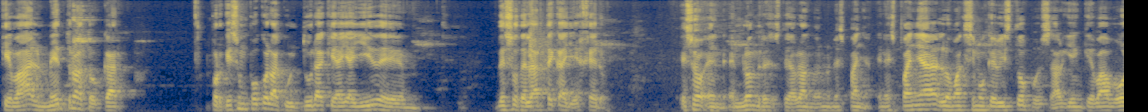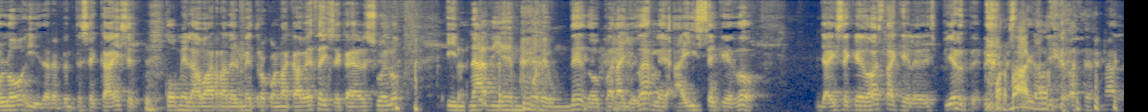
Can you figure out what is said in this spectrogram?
que va al metro a tocar, porque es un poco la cultura que hay allí de, de eso, del arte callejero. Eso en, en Londres estoy hablando, no en España. En España lo máximo que he visto, pues alguien que va a bolo y de repente se cae, se come la barra del metro con la cabeza y se cae al suelo y nadie mueve un dedo para ayudarle. Ahí se quedó. Y ahí se quedó hasta que le despierten. Por bolo. Nadie va a hacer nada.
